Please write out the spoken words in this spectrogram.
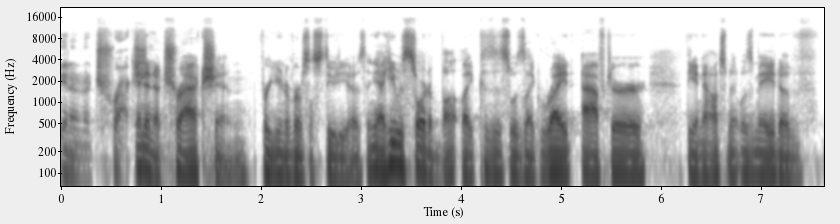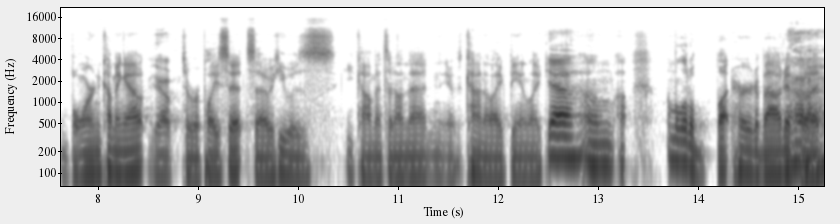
In an attraction. in an attraction for Universal Studios. And yeah, he was sort of bu- like because this was like right after the announcement was made of Bourne coming out Yep. to replace it. So he was he commented on that and it was kind of like being like, yeah, um, I'm a little butthurt about it, but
